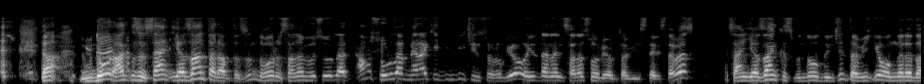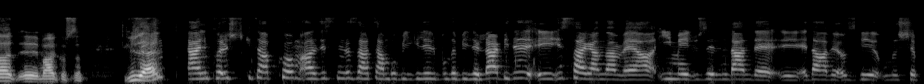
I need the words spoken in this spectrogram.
Tamam. Doğru haklısın. Sen yazan taraftasın. Doğru. Sana böyle sorular ama sorular merak edildiği için soruluyor. O yüzden hani sana soruyorum tabii ister istemez. Sen yazan kısmında olduğu için tabii ki onlara daha e, vakıfsın. Güzel. Yani paraşütkitap.com adresinde zaten bu bilgileri bulabilirler. Bir de e, Instagram'dan veya e-mail üzerinden de e, Eda ve Özge'ye ulaşıp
